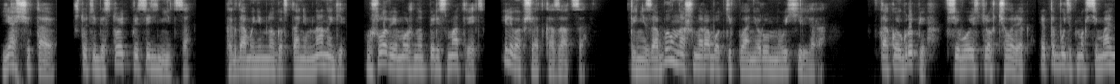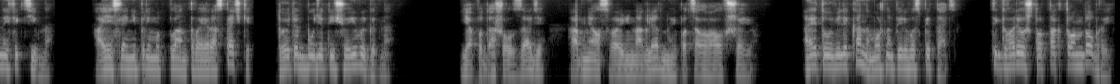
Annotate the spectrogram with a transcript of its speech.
Я считаю, что тебе стоит присоединиться. Когда мы немного встанем на ноги, условия можно пересмотреть или вообще отказаться. Ты не забыл наши наработки в плане рунного хиллера? В такой группе всего из трех человек это будет максимально эффективно. А если они примут план твоей раскачки, то этот будет еще и выгодно. Я подошел сзади, обнял свою ненаглядную и поцеловал в шею. А этого великана можно перевоспитать. Ты говорил, что так-то он добрый.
